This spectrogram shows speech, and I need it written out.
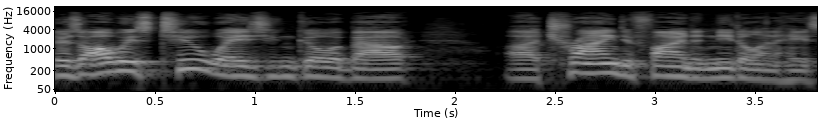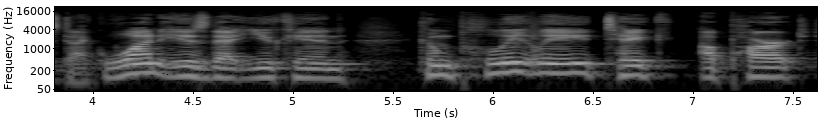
There's always two ways you can go about uh, trying to find a needle in a haystack. One is that you can completely take apart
